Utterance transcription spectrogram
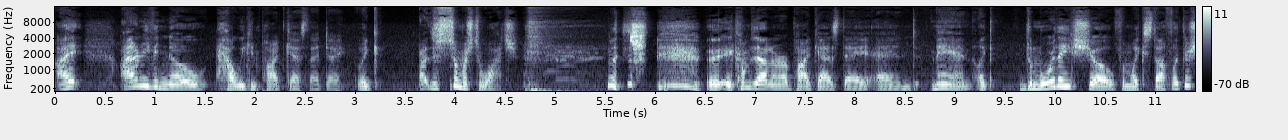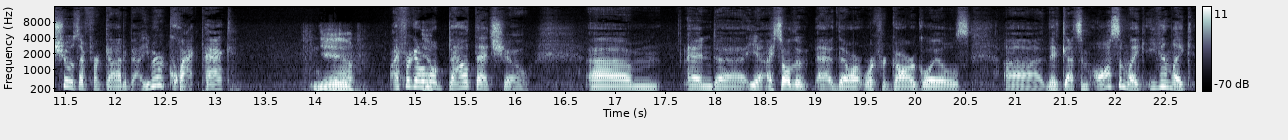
I I don't even know how we can podcast that day. Like uh, there's so much to watch. it comes out on our podcast day, and man, like the more they show from like stuff like there's shows I forgot about. You remember Quack Pack? yeah. I forgot all about that show. Um, and uh, yeah, I saw the uh, the artwork for Gargoyles. Uh, they've got some awesome, like even like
